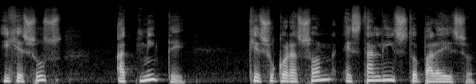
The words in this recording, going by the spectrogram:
Y Jesús admite que su corazón está listo para eso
